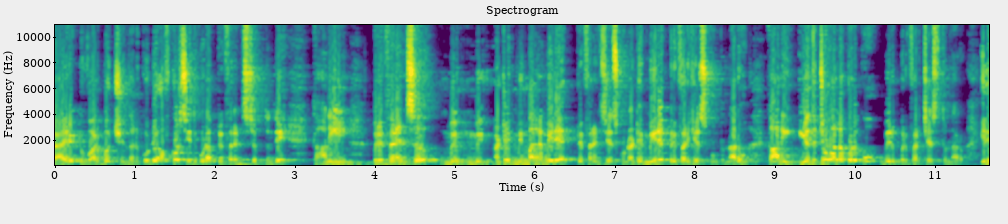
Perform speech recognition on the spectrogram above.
డైరెక్ట్ వర్బ్ వచ్చింది అనుకోండి అఫ్ కోర్స్ ఇది కూడా ప్రిఫరెన్స్ చెప్తుంది. కానీ ప్రిఫరెన్స్ అంటే మిమ్మల్ని మీరే ప్రిఫరెన్స్ చేసుకుంటారు. అంటే మీరే ప్రిఫర్ చేసుకుంటున్నారు. కానీ ఎదుటి వాళ్ళ కొరకు మీరు ప్రిఫర్ చేస్తున్నారు. ఇది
